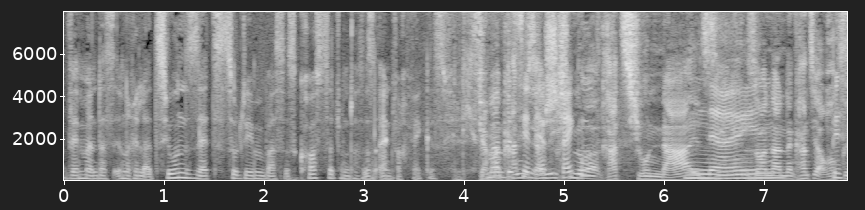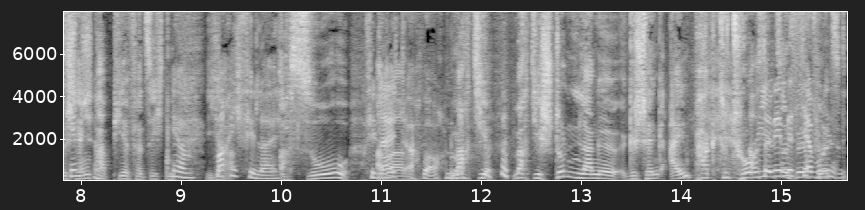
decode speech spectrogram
wenn man das in Relation setzt zu dem, was es kostet und dass es einfach weg ist, finde ich es Ja, immer man ein kann bisschen es ja nicht erschreckend. nur rational Nein. sehen, sondern dann kannst du ja auch auf Geschenkpapier verzichten. Ja, mach ich vielleicht. Ach so. Vielleicht aber auch nur. Macht ihr, macht ihr stundenlange Geschenk-Einpack-Tutorials Außerdem ist ja wohl ein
